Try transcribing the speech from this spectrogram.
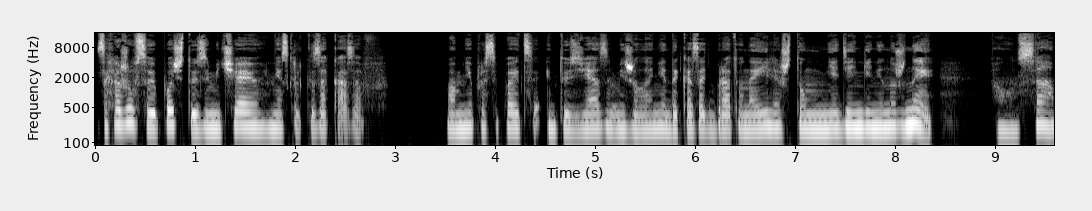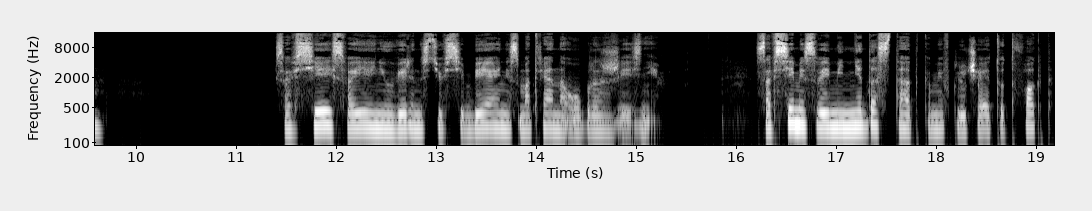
Захожу в свою почту и замечаю несколько заказов. Во мне просыпается энтузиазм и желание доказать брату Наиля, что мне деньги не нужны, а он сам. Со всей своей неуверенностью в себе, несмотря на образ жизни. Со всеми своими недостатками, включая тот факт,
